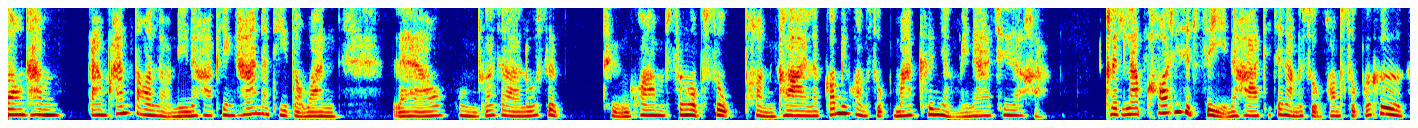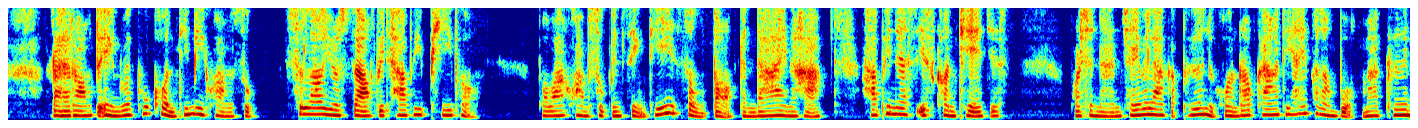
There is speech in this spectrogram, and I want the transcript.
ลองทำตามขั้นตอนเหล่านี้นะคะ เพียง 5 นาทีต่อวัน แล้วคุณก็จะรู้สึก ถึงความสงบสุขผ่อนคลายแล้วก็มีความสุขมากขึ้นอย่างไม่น่าเชื่อค่ะ เคล็ดลับข้อที่ 14 นะคะ ที่จะนำไปสู่ความสุขก็คือ รายล้อมตัวเองด้วยผู้คนที่มีความสุข surround yourself with happy people เพราะว่าความสุขเป็นสิ่งที่ส่งต่อกันได้นะคะ happiness is contagious เพราะฉะนั้นใช้เวลากับเพื่อนหรือคนรอบข้างที่ให้พลังบวกมากขึ้น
